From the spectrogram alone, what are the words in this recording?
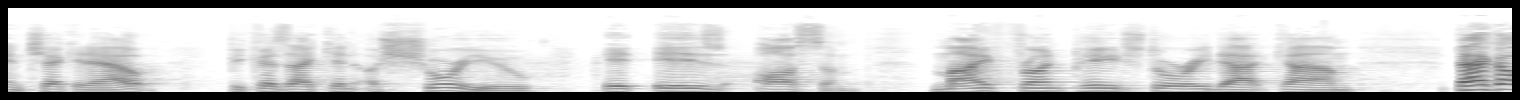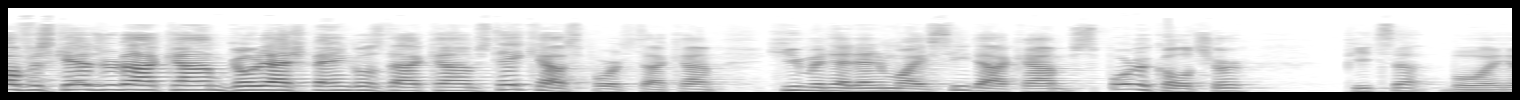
and check it out because I can assure you it is awesome. Myfrontpagestory.com, backofficeschedule.com, go-bangles.com, steakhousesports.com, humanheadnyc.com, sporticulture, pizza boy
